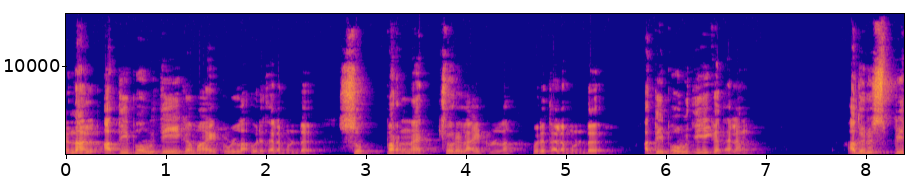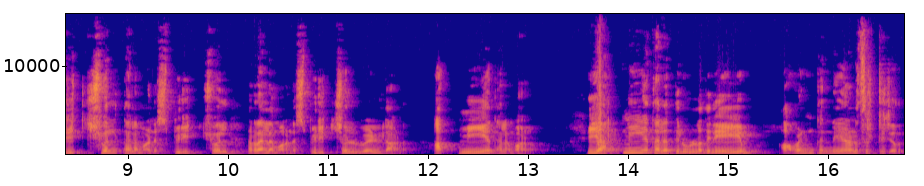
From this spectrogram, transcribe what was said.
എന്നാൽ അതിഭൗതികമായിട്ടുള്ള ഒരു തലമുണ്ട്. സൂപ്പർ നാച്ചുറൽ ആയിട്ടുള്ള ഒരു തലമുണ്ട്. അതിഭൗതിക തലം. അതൊരു സ്പിരിച്വൽ തലമാണ്. സ്പിരിച്വൽ റലമാണ് സ്പിരിച്വൽ വേൾഡാണ് ആത്മീയ തലമാണ്. ഈ ആത്മീയ തലത്തിലുള്ളതിനെയും അവൻ തന്നെയാണ് സൃഷ്ടിച്ചത്.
